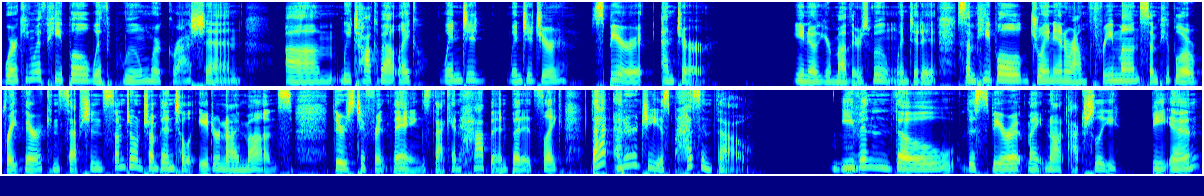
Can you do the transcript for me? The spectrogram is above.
working with people with womb regression, um, we talk about like when did when did your spirit enter you know, your mother's womb? When did it? Some people join in around three months. Some people are right there at conception. Some don't jump in till eight or nine months. There's different things that can happen, but it's like that energy is present though. Even though the spirit might not actually be in,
